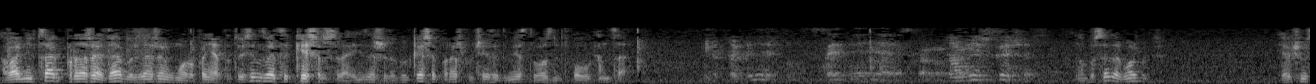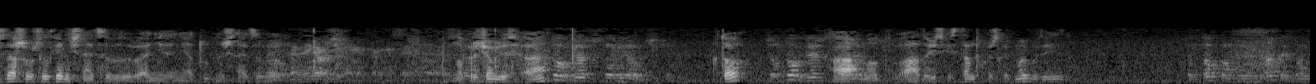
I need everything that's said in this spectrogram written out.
А Вальнивцаг продолжает, да, продолжаем Гмору. Понятно. То есть это называется кешер шра. Я не знаю, что такое кешер, параш получается это место возле тупого конца. Кормом. Там есть кэша. Ну, Беседер, может быть. Я почему всегда, что в шелке начинается, а не, не оттуда начинается. Но при чем здесь, а? Кто? Желток А, ну, а, то есть если там ты хочешь сказать, может быть, я не знаю. Желток, он не он.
